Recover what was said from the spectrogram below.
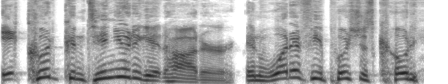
it could continue to get hotter. And what if he pushes Cody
